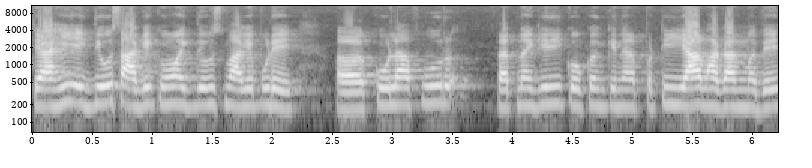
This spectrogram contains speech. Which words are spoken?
त्याही एक दिवस आगे किंवा एक दिवस मागे पुढे कोल्हापूर रत्नागिरी कोकण किनारपट्टी या भागांमध्ये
